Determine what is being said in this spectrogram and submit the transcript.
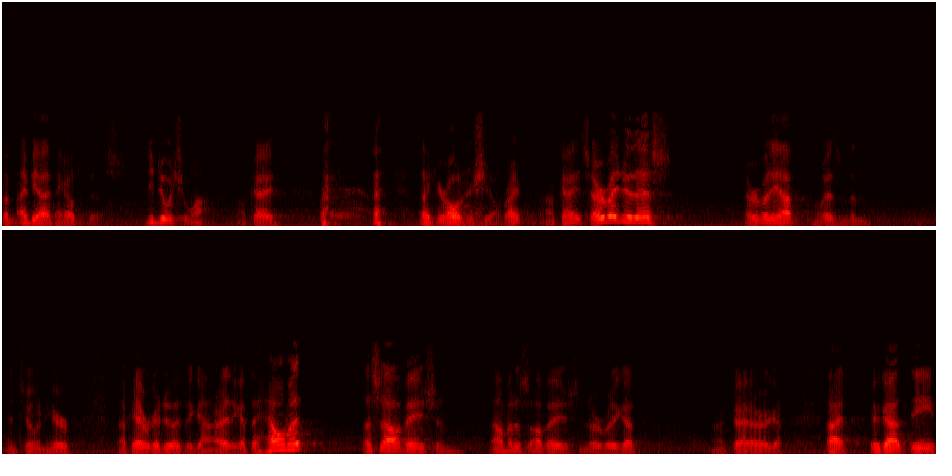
but maybe I think I'll do this. You do what you want, okay? like you're holding your shield, right? Okay, so everybody do this. Everybody up who hasn't been in tune here. Okay, we're going to do it again. All right, you got the helmet of salvation. Helmet of salvation. Everybody got Okay, very good. All right, we've got the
